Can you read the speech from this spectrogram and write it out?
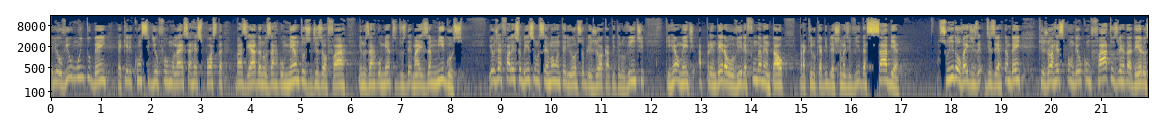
ele ouviu muito bem, é que ele conseguiu formular essa resposta baseada nos argumentos de Zofar e nos argumentos dos demais amigos. E eu já falei sobre isso no sermão anterior, sobre Jó capítulo 20, que realmente aprender a ouvir é fundamental para aquilo que a Bíblia chama de vida sábia. Swindoll vai dizer também que Jó respondeu com fatos verdadeiros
